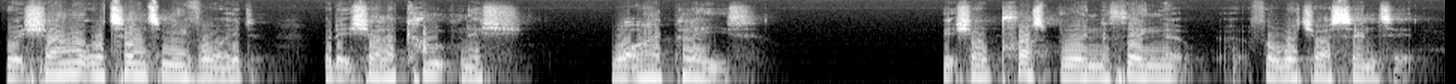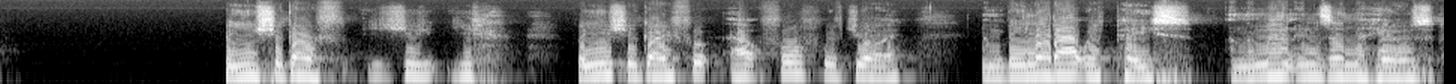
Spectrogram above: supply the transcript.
For it shall not return to me void, but it shall accomplish what I please. It shall prosper in the thing that, for which I sent it. For you shall go, you, you, for you shall go out forth with joy and be led out with peace, and the mountains and the hills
